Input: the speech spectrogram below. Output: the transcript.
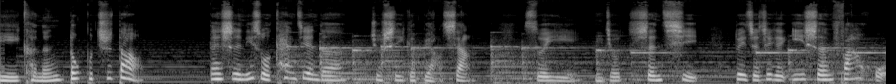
你可能都不知道，但是你所看见的就是一个表象，所以你就生气，对着这个医生发火。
